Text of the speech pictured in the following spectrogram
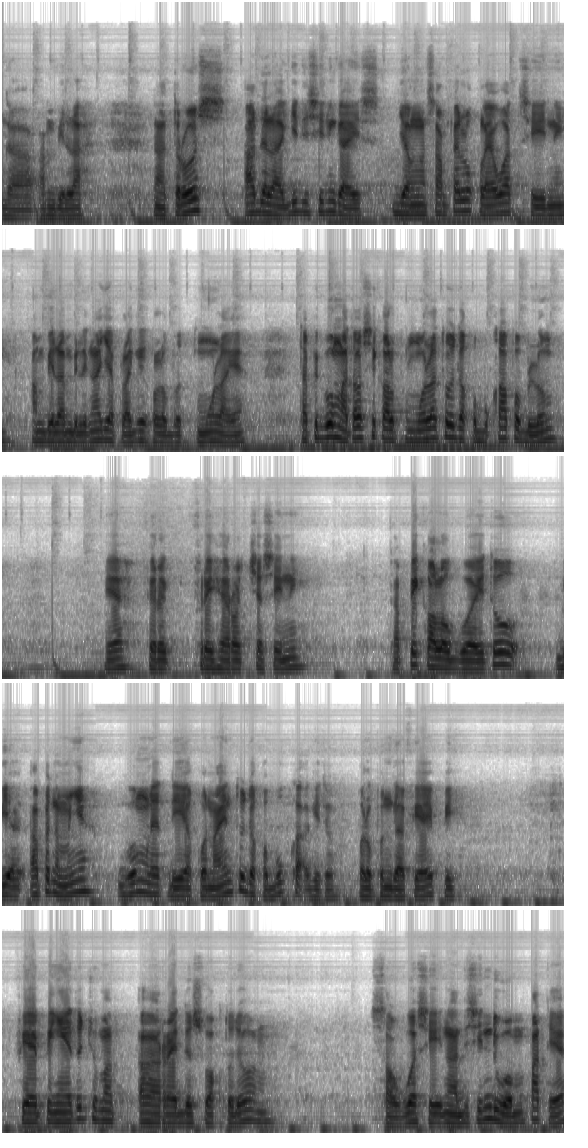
nggak ambil lah. Nah terus ada lagi di sini guys. Jangan sampai lo kelewat sih ini. Ambil ambilin aja apalagi kalau buat pemula ya. Tapi gue nggak tahu sih kalau pemula tuh udah kebuka apa belum ya free, free hero chest ini. Tapi kalau gue itu apa namanya gue ngeliat di akun lain tuh udah kebuka gitu walaupun gak VIP VIP nya itu cuma uh, reduce waktu doang. So gue sih nah di sini 24 ya.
